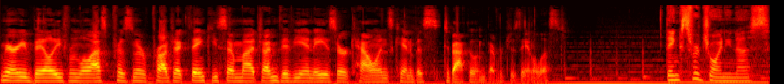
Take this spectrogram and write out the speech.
Mary Bailey from the Last Prisoner Project, thank you so much. I'm Vivian Azer, Cowen's cannabis, tobacco, and beverages analyst. Thanks for joining us.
